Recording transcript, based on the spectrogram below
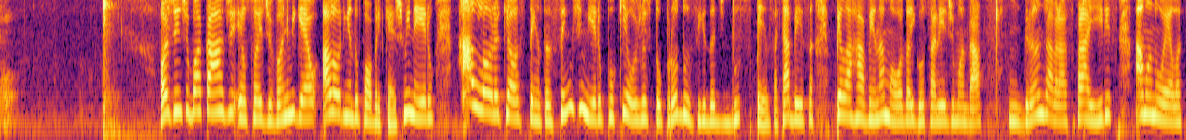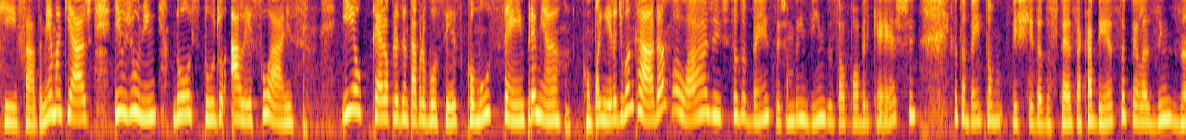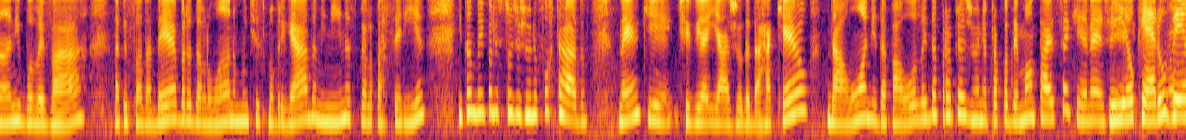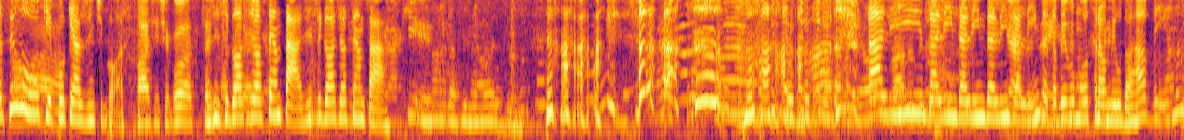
어? Oi, gente, boa tarde. Eu sou Edivane Miguel, a lourinha do Pobre Cash Mineiro, a loura que ostenta sem dinheiro, porque hoje eu estou produzida de, dos pés à cabeça pela Ravena Moda e gostaria de mandar um grande abraço para a Iris, a Manuela que faz a minha maquiagem e o Juninho do estúdio Ale Soares. E eu quero apresentar para vocês, como sempre, a minha companheira de bancada. Olá, gente, tudo bem? Sejam bem-vindos ao Pobre Cash. Eu também estou vestida dos pés à cabeça pela Zinzane Boulevard, na pessoa da Débora, da Luana. Muitíssimo obrigada, meninas, pela parceria. E também pelo Estúdio Júnior Furtado, né? Que tive aí a ajuda da Raquel, da Oni, da Paola e da própria Júnior para poder montar isso aqui, né, gente? E eu quero Vamos ver esse falar. look, porque a gente gosta. Ah, a gente gosta? A gente Então, gosta de ó. ostentar, a gente gosta de ostentar. aqui. Maravilhosas. Tá linda, linda, linda, linda, Obrigada, linda. gente. Também vou mostrar o meu da Ravena.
